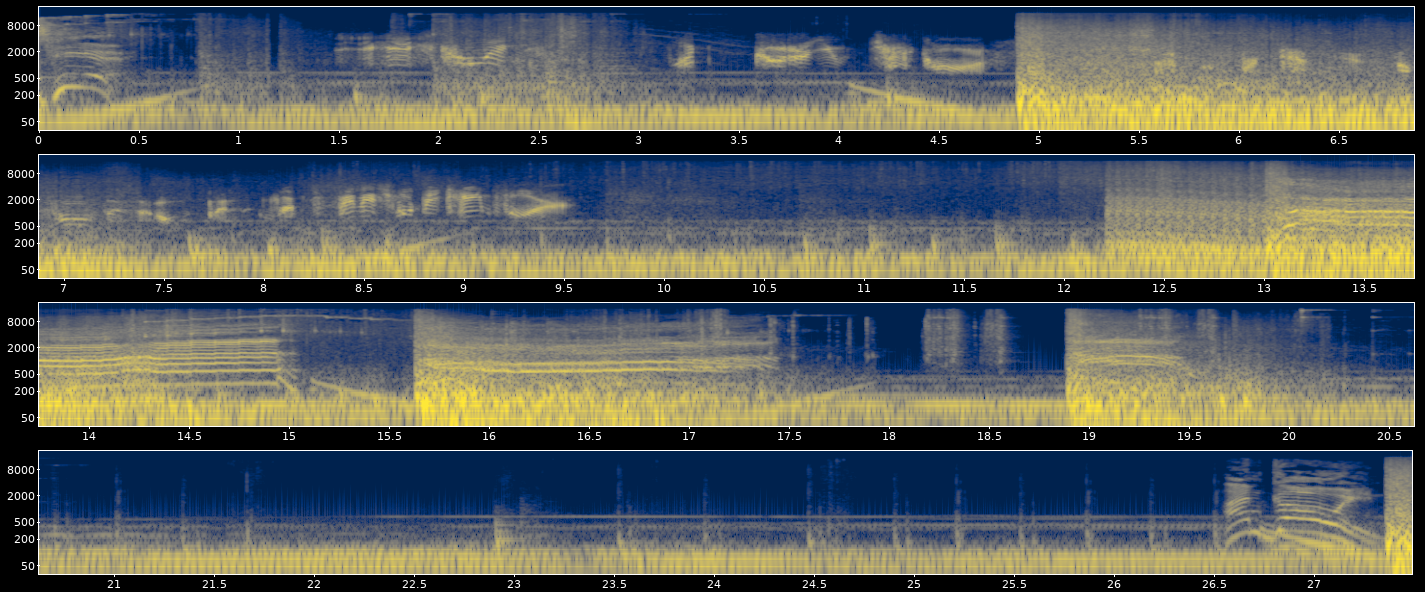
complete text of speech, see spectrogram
He's here! He's coming! What good are you, jack off? Shut the fuck. The vault is open. Let's finish what we came for. I'm going!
